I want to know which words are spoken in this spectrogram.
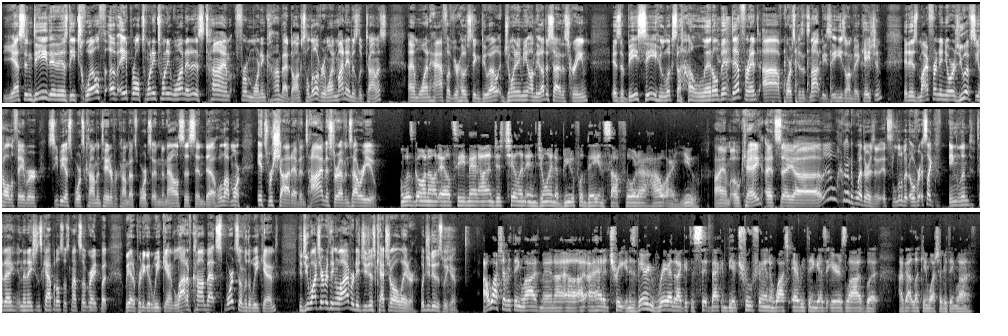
Yes, indeed. It is the 12th of April, 2021, and it is time for Morning Combat Donks. Hello, everyone. My name is Luke Thomas. I am one half of your hosting duo. Joining me on the other side of the screen is a BC who looks a little bit different, uh, of course, because it's not BC. He's on vacation. It is my friend and yours, UFC Hall of Famer, CBS Sports commentator for combat sports and analysis, and uh, a whole lot more. It's Rashad Evans. Hi, Mr. Evans. How are you? What's going on, LT? Man, I am just chilling, enjoying a beautiful day in South Florida. How are you? I am okay. It's a uh, what kind of weather is it? It's a little bit over. It's like England today in the nation's capital, so it's not so great. But we had a pretty good weekend. A lot of combat sports over the weekend. Did you watch everything live, or did you just catch it all later? What'd you do this weekend? I watched everything live, man. I, uh, I, I had a treat, and it's very rare that I get to sit back and be a true fan and watch everything as it airs live. But I got lucky and watched everything live.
